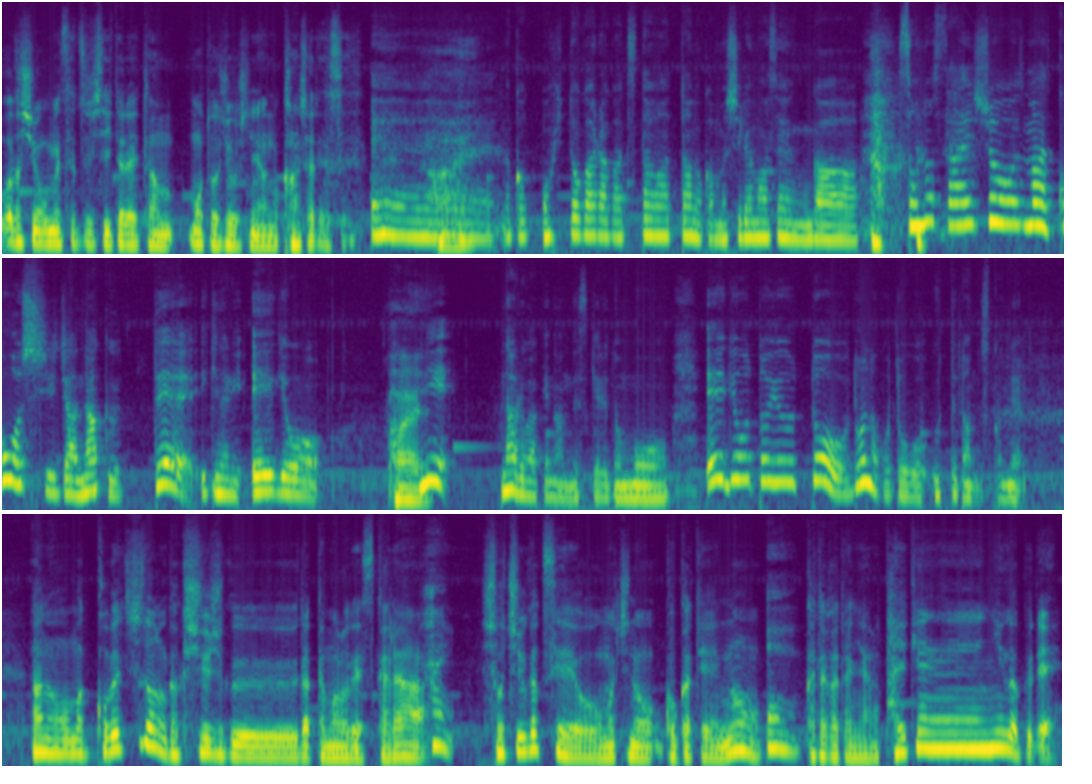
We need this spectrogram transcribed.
私を面接していただいた元上司にあの感謝です。えーはなんかお人柄が伝わったのかもしれませんが その最初、まあ、講師じゃなくっていきなり営業はい。になるわけなんですけれども、営業というとどんなことを売ってたんですかね？あのまあ個別指導の学習塾だったものですから、はい。小中学生をお持ちのご家庭のええ。方々にあの体験入学で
